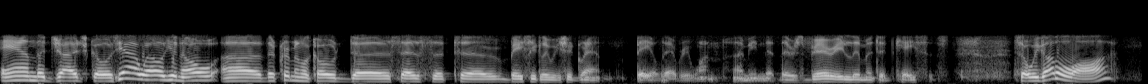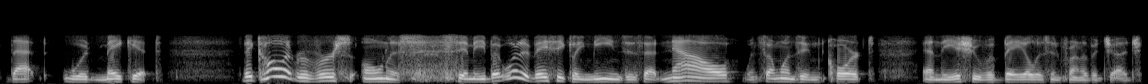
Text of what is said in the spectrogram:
And the judge goes, Yeah, well, you know, uh, the criminal code uh, says that uh, basically we should grant bail to everyone. I mean, that there's very limited cases. So we got a law that would make it they call it reverse onus, Simi, but what it basically means is that now, when someone's in court and the issue of a bail is in front of a judge,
